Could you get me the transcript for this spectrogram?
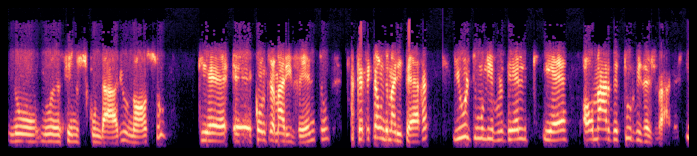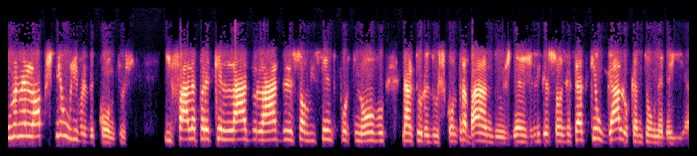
no, no ensino secundário nosso, que é, é Contra Mar e Vento, Capitão de Mar e Terra, e o último livro dele, que é Ao Mar da Turba e das Vagas. E Manuel Lopes tem um livro de contos e fala para aquele lado lá de São Vicente Porto Novo, na altura dos contrabandos, das ligações, etc., que o Galo cantou na Bahia.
